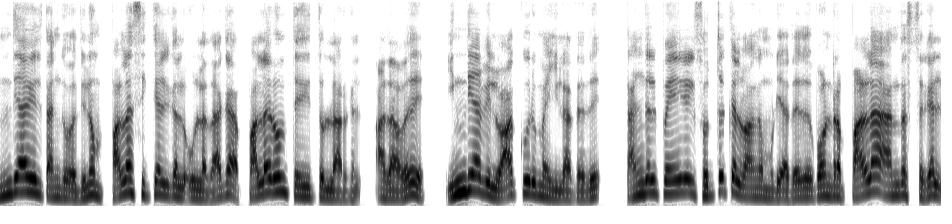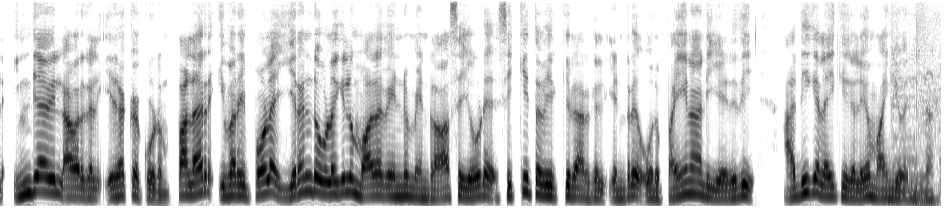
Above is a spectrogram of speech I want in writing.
இந்தியாவில் தங்குவதிலும் பல சிக்கல்கள் உள்ளதாக பலரும் தெரிவித்துள்ளார்கள். அதாவது இந்தியாவில் வாக்குரிமை இல்லாதது தங்கள் பெயரில் சொத்துக்கள் வாங்க முடியாதது போன்ற பல அந்தஸ்துகள் இந்தியாவில் அவர்கள் இழக்கக்கூடும். பலர் இவரைப் போல இரண்டு உலகிலும் வாழ வேண்டும் என்ற ஆசையோடு சிக்கி தவிர்க்கிறார்கள் என்று ஒரு பயனாளி எழுதி அதிக லைக்குகளையும் வாங்கி வருகிறார்.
